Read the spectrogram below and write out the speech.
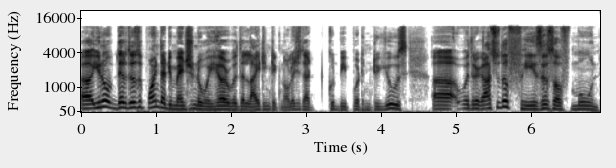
uh, you know, there, there's a point that you mentioned over here with the lighting technology that could be put into use uh, with regards to the phases of moon.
